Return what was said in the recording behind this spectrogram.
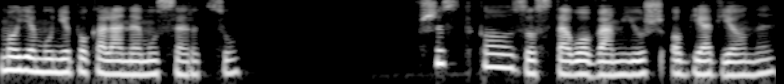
mojemu niepokalanemu sercu. Wszystko zostało wam już objawione.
